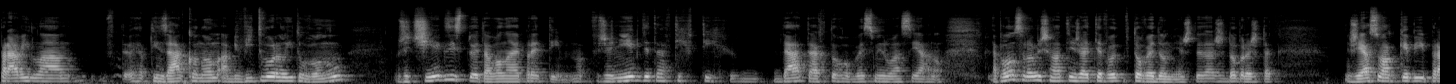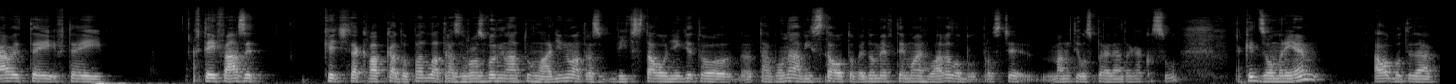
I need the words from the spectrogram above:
pravidlám, tým zákonom, aby vytvorili tú vlnu, že či existuje tá vlna aj predtým. No, že niekde tá v tých, tých dátach toho vesmíru asi áno. A potom som rozmýšľal nad tým, že aj to vedomie, že teda, že dobre, že tak, že ja som ako keby práve tej, v, tej, v tej fáze, keď tá kvapka dopadla teraz rozvodnila tú hladinu a teraz vyvstalo niekde to, tá vlna vyvstalo to vedomie v tej mojej hlave, lebo proste mám tie usporiadané tak, ako sú. A keď zomriem, alebo teda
